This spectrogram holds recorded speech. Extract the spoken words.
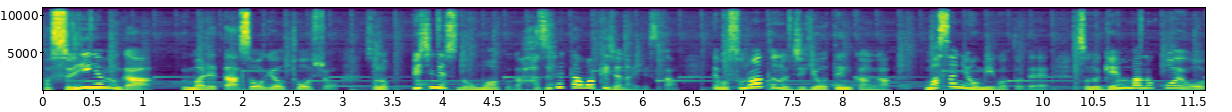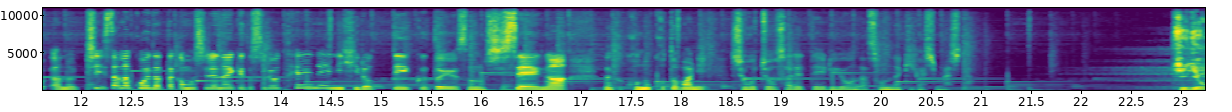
まあ、3M が生まれた創業当初そのビジネスの思惑が外れたわけじゃないですか。でもその後の事業転換がまさにお見事でその現場の声をあの小さな声だったかもしれないけどそれを丁寧に拾っていくというその姿勢がなんかこの言葉に象徴されているようなそんな気がしました。企業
